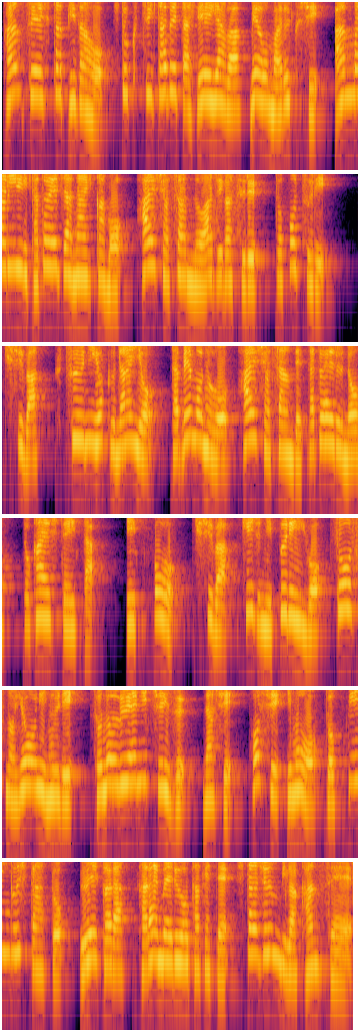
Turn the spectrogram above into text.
完成したピザを一口食べた平野は目を丸くし、あんまりいい例えじゃないかも、歯医者さんの味がする、とぽつり。騎士は、普通に良くないよ、食べ物を歯医者さんで例えるの、と返していた。一方、騎士は生地にプリンをソースのように塗り、その上にチーズ、梨、干し芋をトッピングした後、上からカラメルをかけて下準備が完成。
